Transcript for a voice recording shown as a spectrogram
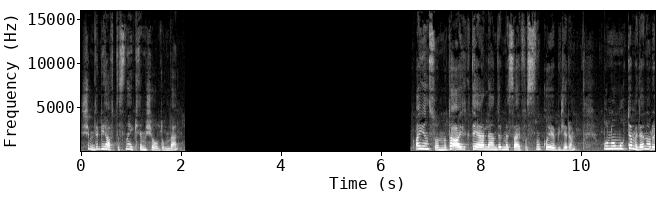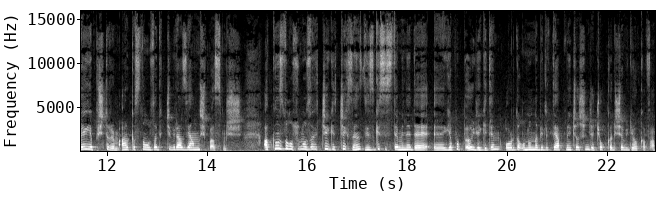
Şimdi bir haftasına eklemiş oldum ben. Ayın sonuna da aylık değerlendirme sayfasını koyabilirim. Bunu muhtemelen oraya yapıştırırım. Arkasına uzadıkça biraz yanlış basmış. Aklınızda olsun uzadıkça'ya gidecekseniz dizgi sistemini de e, yapıp öyle gidin. Orada onunla birlikte yapmaya çalışınca çok karışabiliyor kafa.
